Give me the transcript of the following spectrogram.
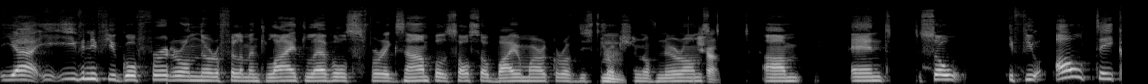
yeah e- even if you go further on neurofilament light levels for example it's also a biomarker of destruction of neurons Yeah. um, and so if you all take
